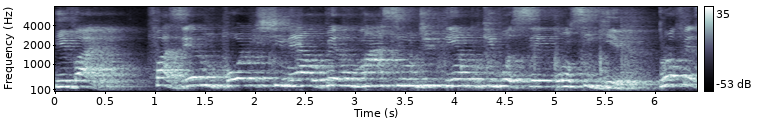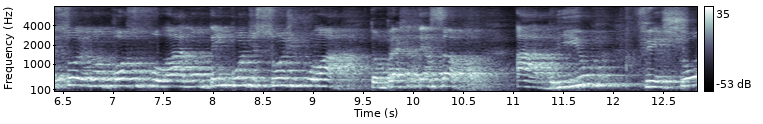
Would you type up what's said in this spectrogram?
e vai fazer um polichinelo pelo máximo de tempo que você conseguir. Professor, eu não posso pular, não tem condições de pular. Então presta atenção. Abriu, Fechou,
